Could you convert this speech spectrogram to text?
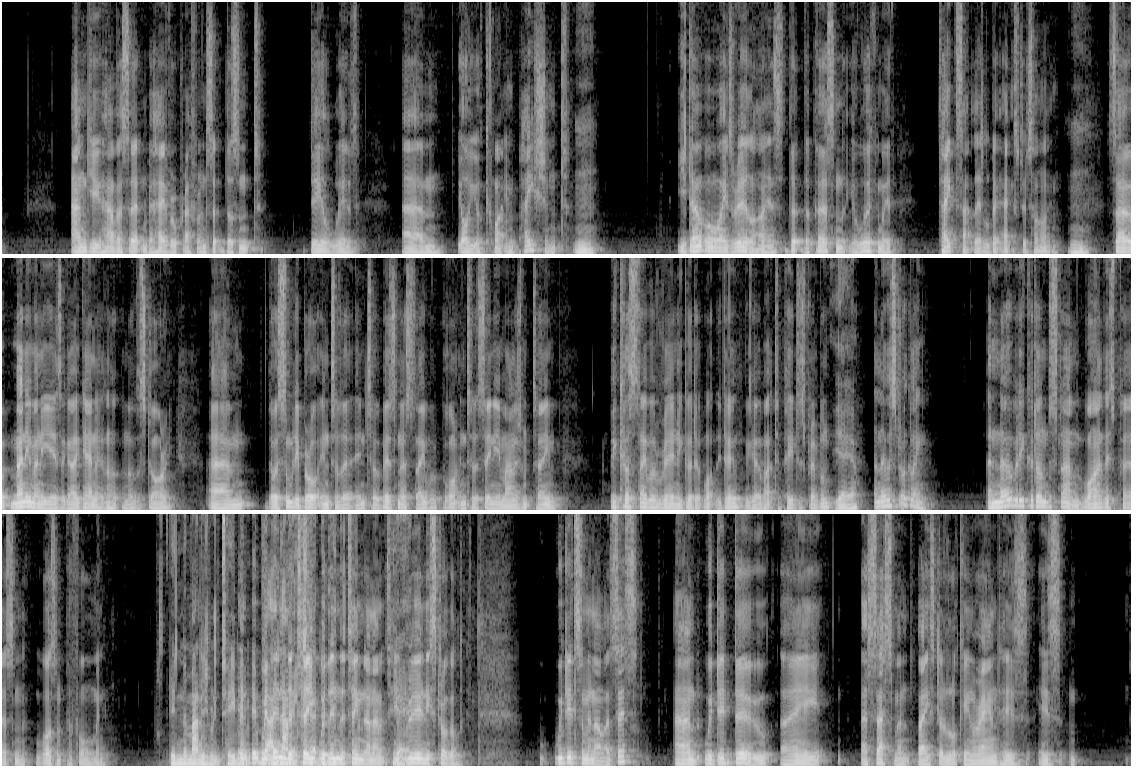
and you have a certain behavioural preference that doesn't deal with, um, or you're quite impatient, hmm. you don't always realise that the person that you're working with takes that little bit extra time. Hmm. So many many years ago, again, another story, um, there was somebody brought into the into a business. They were brought into the senior management team because they were really good at what they do. We go back to Peter's problem Yeah, yeah. and they were struggling. And nobody could understand why this person wasn't performing In the management team, in, within the team. then, Within the team dynamics, he Yeah. really struggled. We did some analysis, and we did do a assessment based on looking around his his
